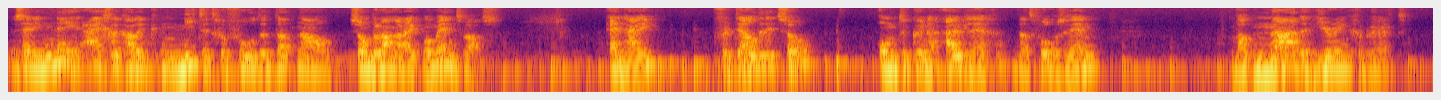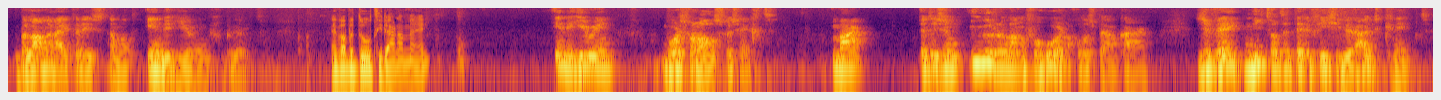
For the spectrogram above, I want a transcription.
Dan zei hij, nee, eigenlijk had ik niet het gevoel dat dat nou zo'n belangrijk moment was. En hij vertelde dit zo, om te kunnen uitleggen dat volgens hem wat na de hearing gebeurt belangrijker is dan wat in de hearing gebeurt. En wat bedoelt hij daar dan mee? In de hearing wordt van alles gezegd. Maar het is een urenlang verhoor, alles bij elkaar. Je weet niet wat de televisie eruit knipt.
